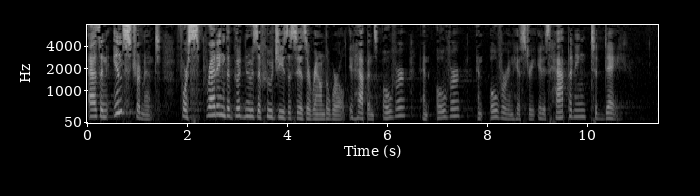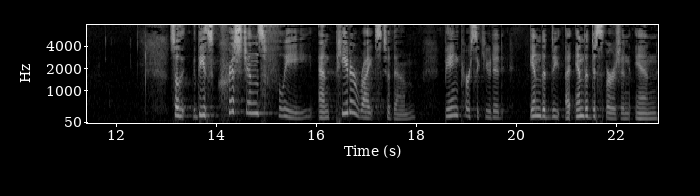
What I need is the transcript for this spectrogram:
as an instrument for spreading the good news of who Jesus is around the world. It happens over and over and over in history. It is happening today. So these Christians flee and Peter writes to them being persecuted in the, uh, in the dispersion in,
